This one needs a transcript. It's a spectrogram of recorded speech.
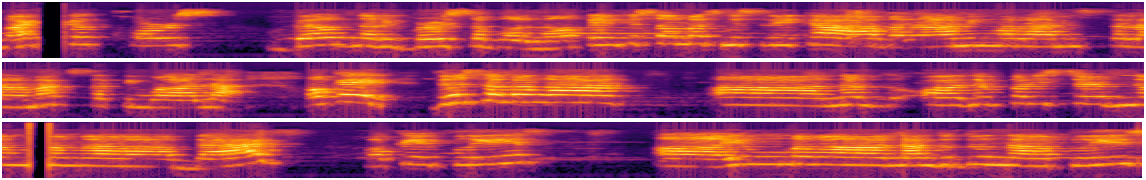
Michael Kors belt na reversible, no? Thank you so much, Miss Rika. Maraming maraming salamat sa tiwala. Okay, dun sa mga uh, nag, uh, nagpa-reserve ng mga bags, okay, please, uh, yung mga nandoon na, please,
